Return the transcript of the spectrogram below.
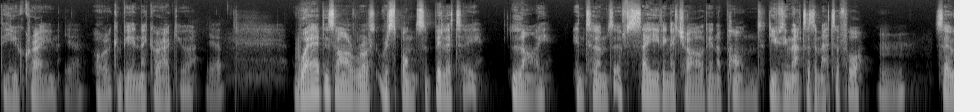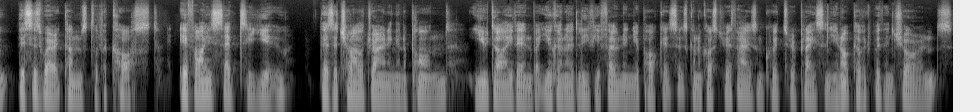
the Ukraine, Yeah. or it can be in Nicaragua. Yeah. Where does our responsibility lie in terms of saving a child in a pond, using that as a metaphor? Mm. So this is where it comes to the cost. If I said to you, there's a child drowning in a pond, you dive in, but you're going to leave your phone in your pocket, so it's going to cost you a thousand quid to replace, and you're not covered with insurance,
